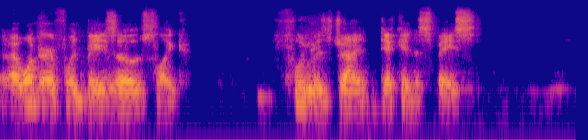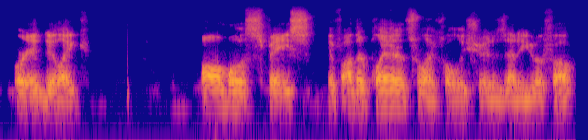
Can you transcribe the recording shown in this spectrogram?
And I wonder if when Bezos like flew his giant dick into space or into like almost space, if other planets were like, holy shit, is that a UFO?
